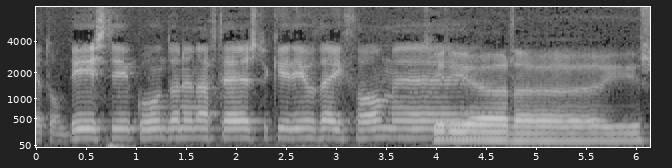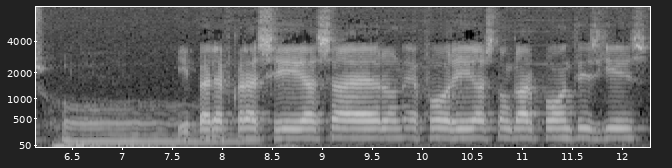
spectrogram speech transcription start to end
και τον πίστη κούντον εν αυτές του Κυρίου δεηθώμε. Κύριε δεήσο. Υπέρ ευκρασίας αέρων εφορίας των καρπών της γης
